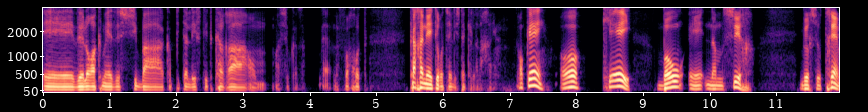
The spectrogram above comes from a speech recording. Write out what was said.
אה, ולא רק מאיזה שיבה קפיטליסטית קרה או משהו כזה, אה, לפחות ככה אני הייתי רוצה להסתכל על החיים. אוקיי, אוקיי, בואו אה, נמשיך. ברשותכם.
